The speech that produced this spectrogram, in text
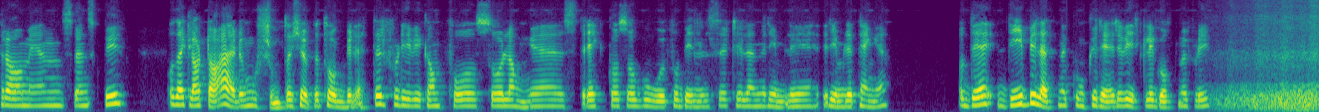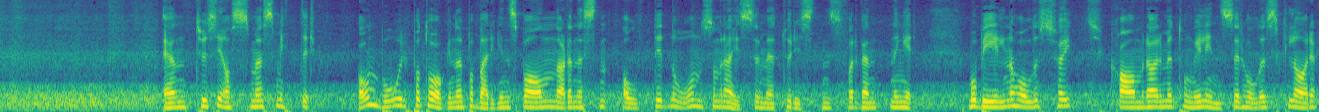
fra og med en svensk by. Og det er klart, Da er det morsomt å kjøpe togbilletter, fordi vi kan få så lange strekk og så gode forbindelser til en rimelig, rimelig penge. Og det, de billettene konkurrerer virkelig godt med fly. Entusiasme smitter. Om bord på togene på Bergensbanen er det nesten alltid noen som reiser med turistens forventninger. Mobilene holdes høyt, kameraer med tunge linser holdes klare.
